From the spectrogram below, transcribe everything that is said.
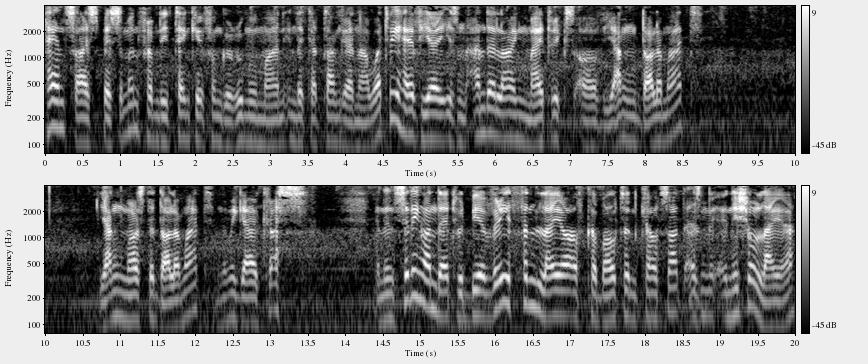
hand-sized specimen from the Tenke Fungurume mine in the Katanga. Now, what we have here is an underlying matrix of young dolomite, young master dolomite. And then we go across. And then sitting on that would be a very thin layer of cobaltoan calcite as an initial layer.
